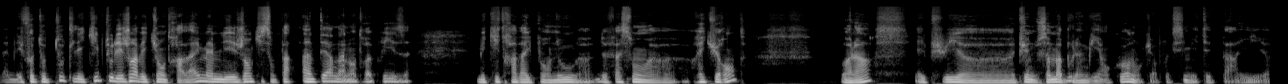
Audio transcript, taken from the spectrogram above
même les photos de toute l'équipe, tous les gens avec qui on travaille, même les gens qui ne sont pas internes à l'entreprise, mais qui travaillent pour nous euh, de façon récurrente. Voilà. Et puis, euh, et puis nous sommes à Boulogne-Billancourt, donc à proximité de Paris. Euh,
